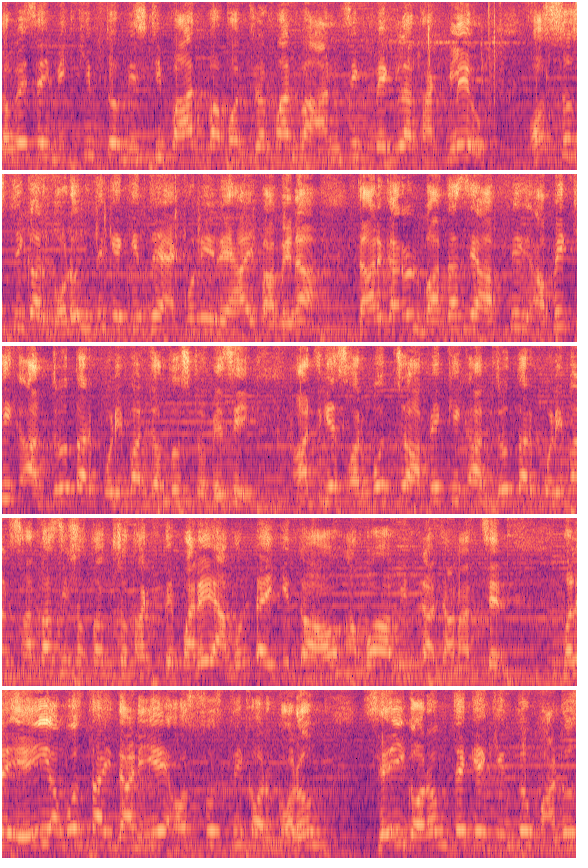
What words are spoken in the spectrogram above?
তবে সেই বিক্ষিপ্ত বৃষ্টিপাত বা বজ্রপাত বা আংশিক মেঘলা থাকলেও অস্বস্তিকর গরম থেকে কিন্তু এখনই রেহাই পাবে না। তার কারণ বাতাসে আপেক্ষিক আর্দ্রতার পরিমাণ যথেষ্ট বেশি। আজকে সর্বোচ্চ আপেক্ষিক আর্দ্রতার পরিমাণ সাতাশি শতাংশ থাকতে পারে এমনটাই কিন্তু আব- আবহাওয়াবিদরা জানাচ্ছেন। ফলে এই অবস্থায় দাঁড়িয়ে অস্বস্তিকর গরম সেই গরম থেকে কিন্তু মানুষ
